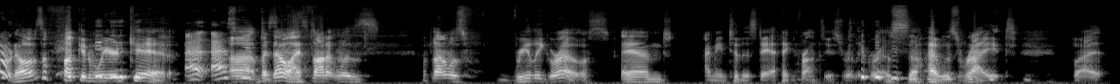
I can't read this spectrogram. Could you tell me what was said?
don't know. I was a fucking weird kid. As, as Uh, but no, I thought it was, I thought it was really gross. And I mean, to this day, I think Franzia is really gross. so I was right. But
